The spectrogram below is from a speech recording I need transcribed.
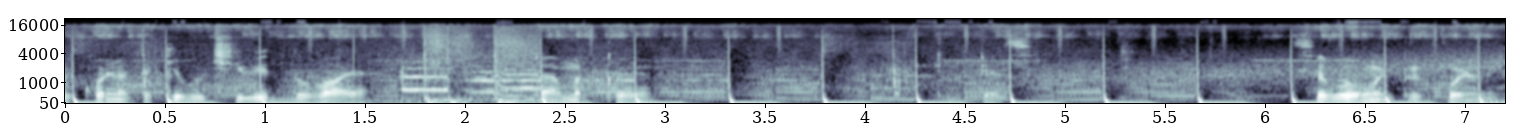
Прикольно такі лучі відбиває камеркою. Капець. Це вогонь прикольний.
